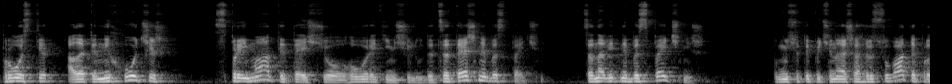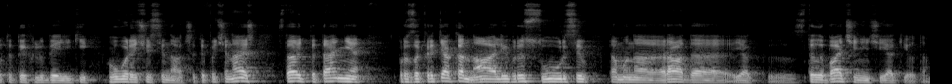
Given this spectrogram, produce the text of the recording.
простір, але ти не хочеш сприймати те, що говорять інші люди. Це теж небезпечно. Це навіть небезпечніше. Тому що ти починаєш агресувати проти тих людей, які говорять щось інакше. Ти починаєш ставити питання про закриття каналів, ресурсів. Там вона рада, як з телебачення, чи як його там.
